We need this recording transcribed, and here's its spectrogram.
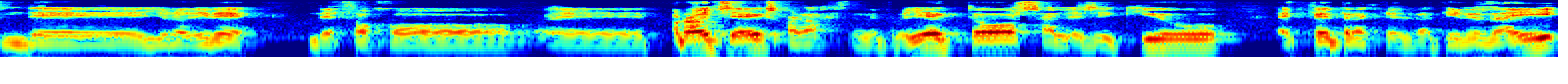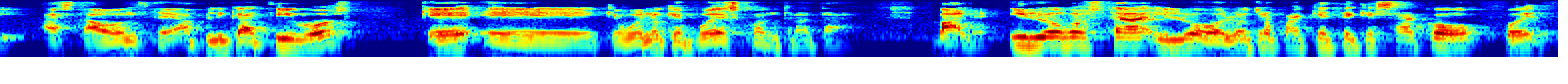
de yo lo diré, de Zoho eh, Projects para gestión de proyectos, Sales EQ, etcétera, etcétera. Tienes ahí hasta 11 aplicativos que, eh, que, bueno, que puedes contratar. Vale, y luego está, y luego el otro paquete que sacó fue,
